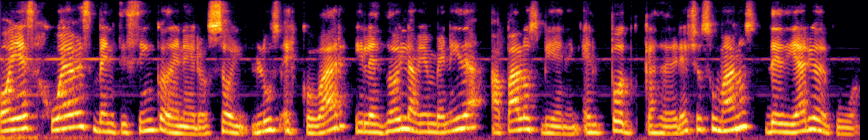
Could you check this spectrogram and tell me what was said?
Hoy es jueves 25 de enero. Soy Luz Escobar y les doy la bienvenida a Palos Vienen, el podcast de derechos humanos de Diario de Cuba.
